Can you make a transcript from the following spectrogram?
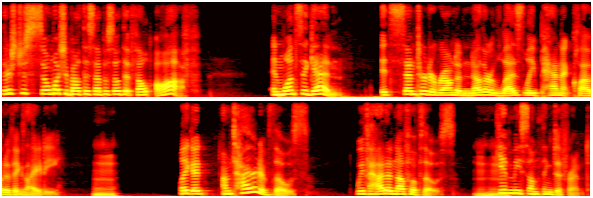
There's just so much about this episode that felt off. And once again, it's centered around another Leslie panic cloud of anxiety. Hmm. Like I, I'm tired of those. We've had enough of those. Mm-hmm. Give me something different.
